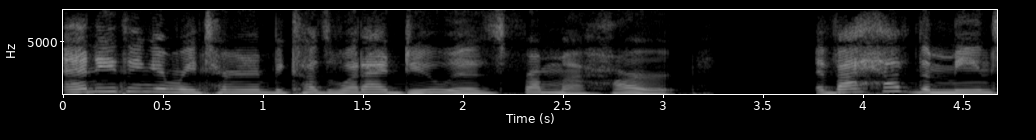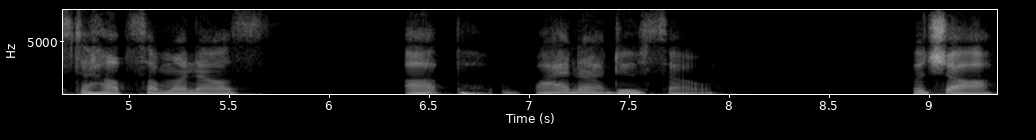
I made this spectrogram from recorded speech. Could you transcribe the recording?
anything in return because what I do is from my heart. If I have the means to help someone else up, why not do so? But y'all,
